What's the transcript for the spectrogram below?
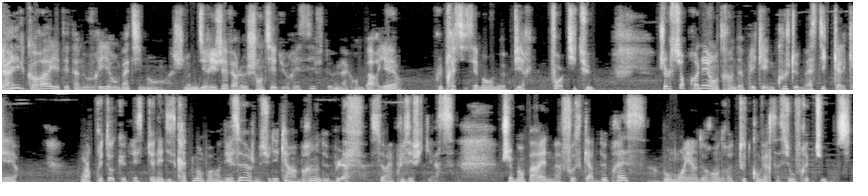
Gary le corail était un ouvrier en bâtiment. Je me dirigeais vers le chantier du récif de la Grande Barrière, plus précisément le Pier 42. Je le surprenais en train d'appliquer une couche de mastic calcaire. Alors plutôt que de l'espionner discrètement pendant des heures, je me suis dit qu'un brin de bluff serait plus efficace. Je m'emparais de ma fausse carte de presse, un bon moyen de rendre toute conversation fructueuse.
